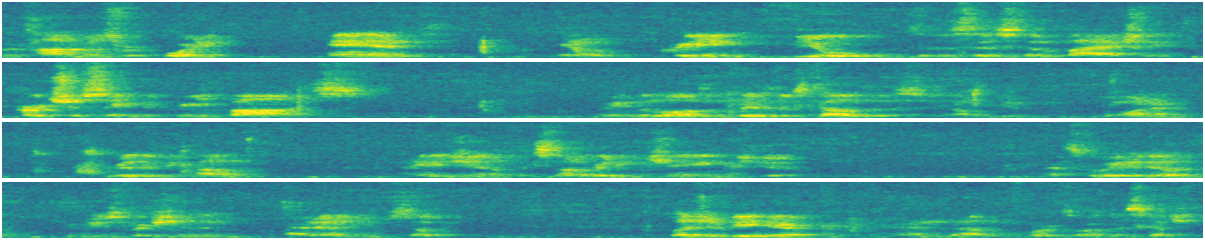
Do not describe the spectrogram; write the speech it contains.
autonomous reporting and, you know, creating fuel to the system by actually purchasing the green bonds. I mean, the laws of physics tells us, you know, you, you want to really become an agent of accelerating change, you, that's the way to do it. Reduce friction and add energy. So, pleasure to be here, and I look forward to our discussion.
